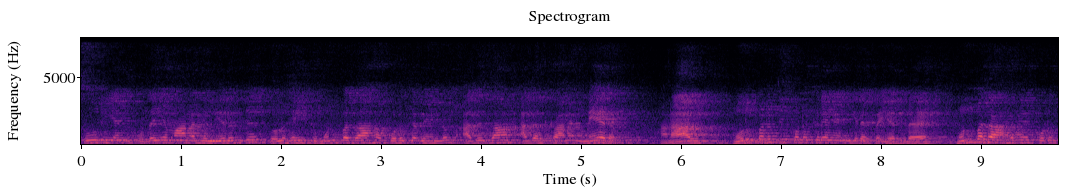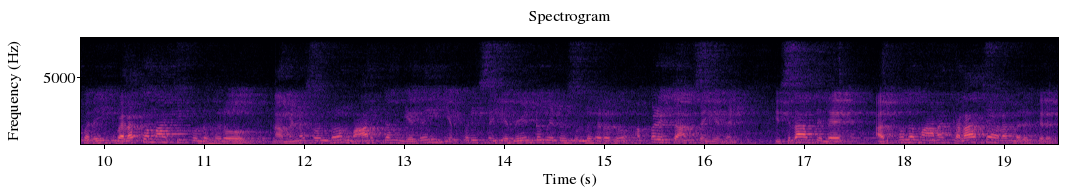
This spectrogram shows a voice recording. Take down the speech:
சூரியன் உதயமானதில் இருந்து தொழுகைக்கு முன்பதாக கொடுக்க வேண்டும். அதுதான் அதற்கான நேரம். ஆனால் முற்படுத்தி கொடுக்கிறேன் என்கிற பெயரில் முன்பதாகவே கொடுப்பதை வழக்கமாக்கி கொள்ளுகிறோம். நாம் என்ன சொல்றோம்? மார்க்கம் எதை எப்படி செய்ய வேண்டும் என்று சொல்லுகிறதோ அப்படித்தான் செய்ய வேண்டும். இஸ்லாத்தில் அற்புதமான கலாச்சாரம் இருக்கிறது.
